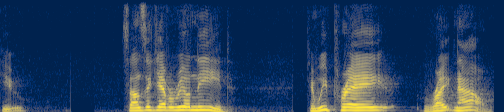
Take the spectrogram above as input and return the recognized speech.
you? Sounds like you have a real need. Can we pray right now?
